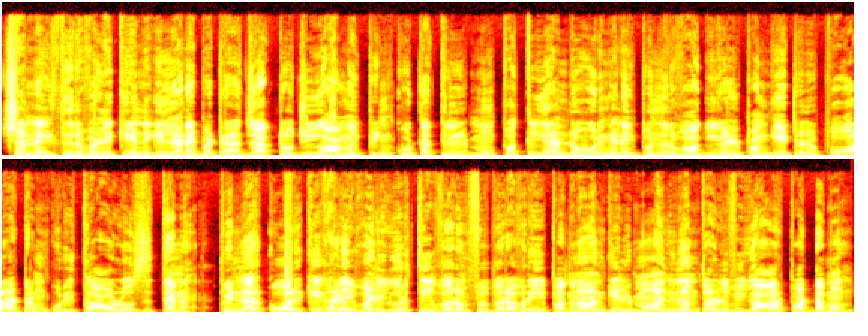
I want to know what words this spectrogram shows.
சென்னை திருவள்ளிக்கேணியில் நடைபெற்ற ஜாக்டோ ஜியோ அமைப்பின் கூட்டத்தில் முப்பத்தி இரண்டு ஒருங்கிணைப்பு நிர்வாகிகள் பங்கேற்று போராட்டம் குறித்து ஆலோசித்தனர். பின்னர் கோரிக்கைகளை வலியுறுத்தி வரும் பிப்ரவரி பதினான்கில் மாநிலம் தழுவிய ஆர்ப்பாட்டமும்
